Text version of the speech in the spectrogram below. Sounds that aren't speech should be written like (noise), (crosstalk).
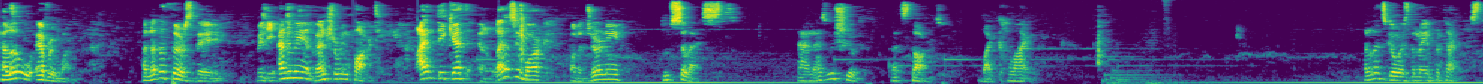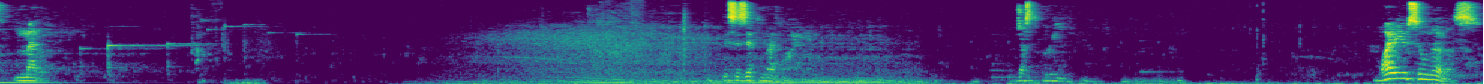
Hello everyone. Another Thursday with the Anime Adventuring Party. I'm Ticket and let us embark on a journey to Celeste. And as we should, let's start by climbing. And let's go as the main protagonist, Madeline. This is it, Madeline. Just breathe. Why are you so nervous?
